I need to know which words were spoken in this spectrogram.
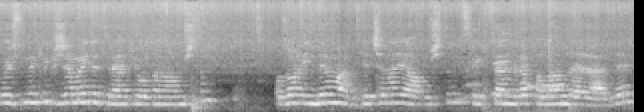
Bu üstündeki pijamayı da Trendyol'dan almıştım. O zaman indirim vardı. Geçen ay almıştım. 80 lira falan da herhalde.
